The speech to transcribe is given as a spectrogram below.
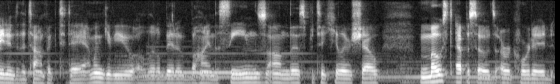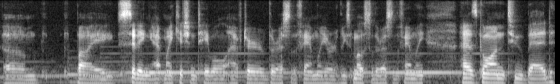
Straight into the topic today, I'm going to give you a little bit of behind the scenes on this particular show. Most episodes are recorded um, by sitting at my kitchen table after the rest of the family, or at least most of the rest of the family, has gone to bed.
